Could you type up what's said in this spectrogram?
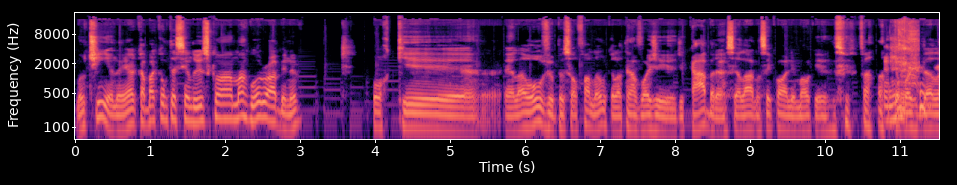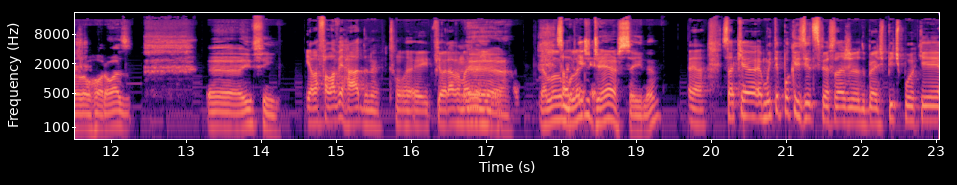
não tinha, né? E acabar acontecendo isso com a Margot Robbie, né? Porque ela ouve o pessoal falando que ela tem a voz de, de cabra, sei lá, não sei qual animal que fala que a voz dela era horrorosa. É, enfim. E ela falava errado, né? Então é, piorava mais É. ainda. Ela é mulher que- de Jersey, né? É. Só que é, é muita hipocrisia desse personagem do Brad Pitt, porque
